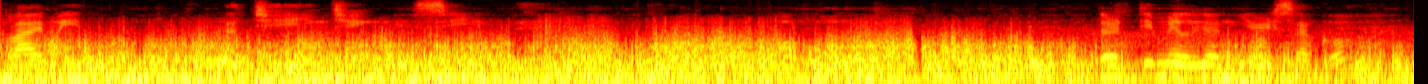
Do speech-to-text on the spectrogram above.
climate, the changing scene. Oh, 30 million years ago,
